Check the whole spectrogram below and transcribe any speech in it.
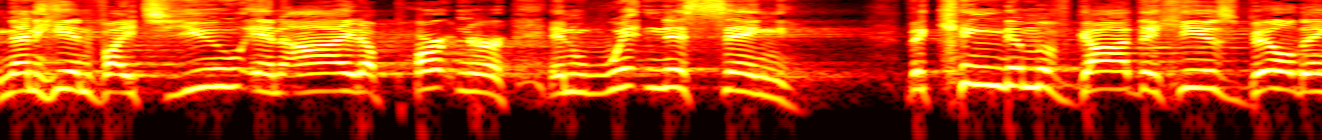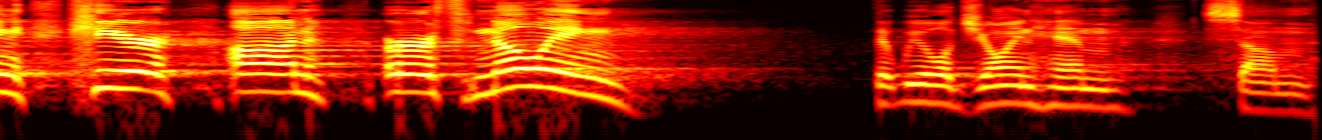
And then he invites you and I to partner in witnessing the kingdom of God that he is building here on earth, knowing that we will join him someday.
